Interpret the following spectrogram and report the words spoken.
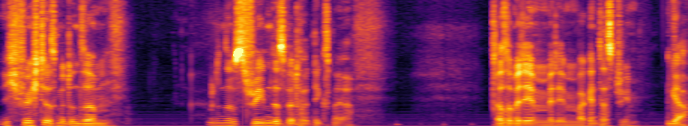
ich fürchte es mit unserem mit unserem Stream, das wird heute nichts mehr. Also mit dem, mit dem Magenta-Stream. Ja.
